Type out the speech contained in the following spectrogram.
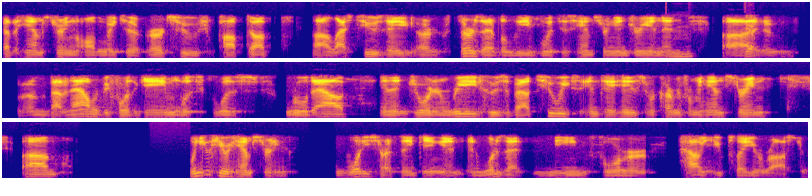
got the hamstring, all the way to Ertz, who popped up uh, last Tuesday or Thursday, I believe, with his hamstring injury, and then mm-hmm. yep. Uh, about an hour before the game was was ruled out. And then Jordan Reed, who's about two weeks into his recovery from a hamstring. Um, when you hear hamstring, what do you start thinking, and, and what does that mean for how you play your roster?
